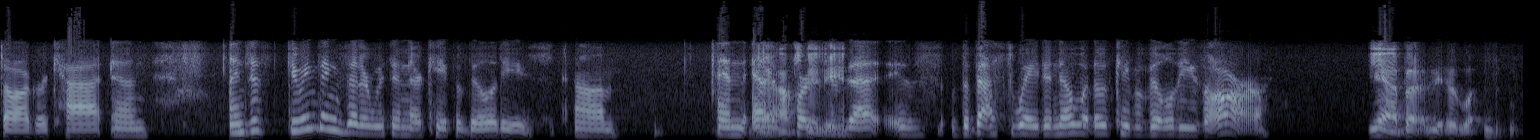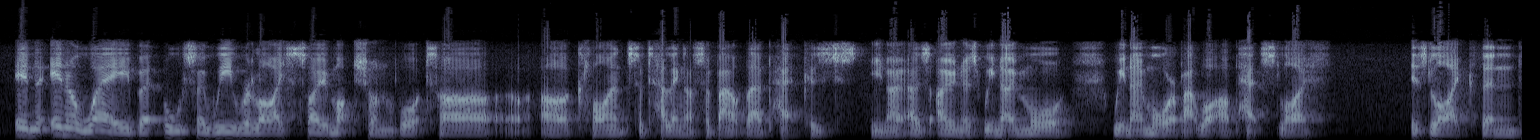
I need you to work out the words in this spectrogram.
dog or cat and and just doing things that are within their capabilities. Um, and and yeah, of course that is the best way to know what those capabilities are. Yeah, but in in a way, but also we rely so much on what our our clients are telling us about their pet because you know as owners we know more we know more about what our pet's life is like than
